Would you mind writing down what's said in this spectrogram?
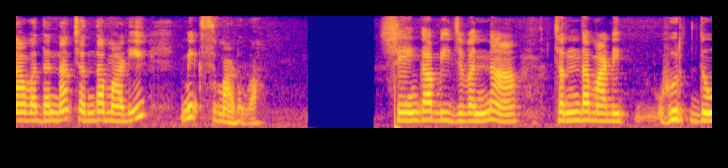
ನಾವು ಅದನ್ನು ಚಂದ ಮಾಡಿ ಮಿಕ್ಸ್ ಮಾಡುವ. ಶೇಂಗಾ ಬೀಜವನ್ನು ಚಂದ ಮಾಡಿ ಹುರಿದು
